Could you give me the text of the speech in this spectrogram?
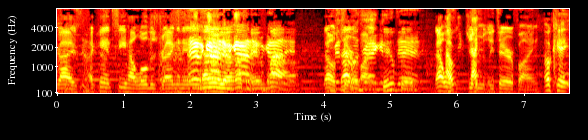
Guys, I can't see how low this dragon is. Hey, we There got we it. We got Okay, it. We got wow. it. That was terrifying. dragon is Stupid. dead. That was How- legitimately terrifying. Okay,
